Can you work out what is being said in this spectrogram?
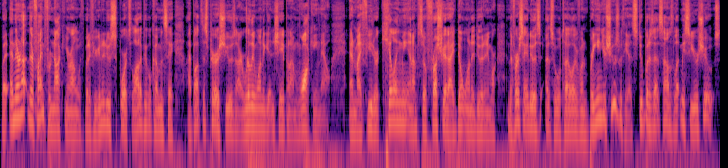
but and they're not they're fine for knocking around with. But if you're gonna do sports, a lot of people come and say, "I bought this pair of shoes and I really want to get in shape, and I'm walking now, and my feet are killing me, and I'm so frustrated I don't want to do it anymore." And the first thing I do is, uh, so we'll tell everyone, bring in your shoes with you. As stupid as that sounds, let me see your shoes.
